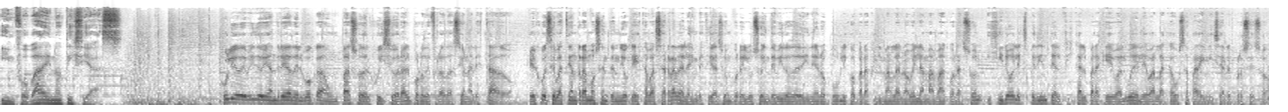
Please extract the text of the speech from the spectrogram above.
Infobae Noticias. Julio Devido y Andrea del Boca a un paso del juicio oral por defraudación al Estado. El juez Sebastián Ramos entendió que estaba cerrada la investigación por el uso indebido de dinero público para filmar la novela Mamá Corazón y giró el expediente al fiscal para que evalúe elevar la causa para iniciar el proceso.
